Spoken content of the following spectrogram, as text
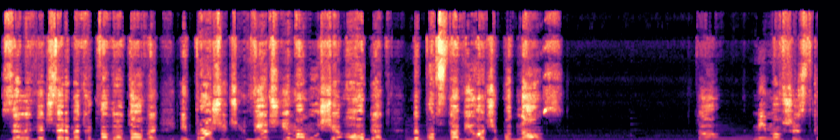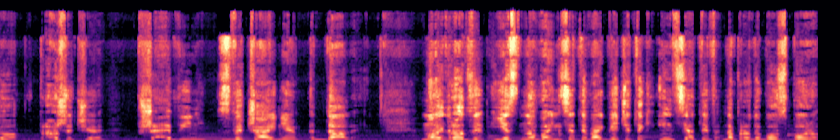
zaledwie 4 metry kwadratowe i prosić wiecznie mamusię o obiad, by podstawiła ci pod nos, to mimo wszystko proszę cię, przewiń zwyczajnie dalej. Moi drodzy, jest nowa inicjatywa. Jak wiecie, tych inicjatyw naprawdę było sporo.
